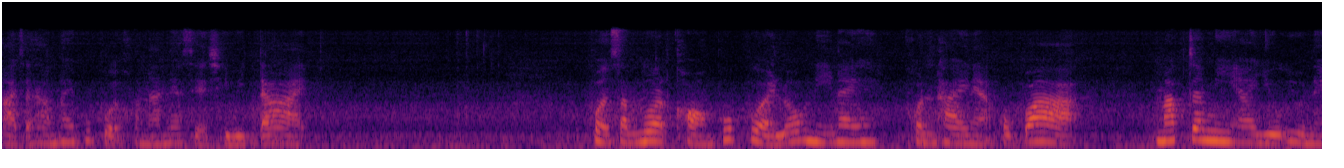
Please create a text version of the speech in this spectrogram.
อาจจะทำให้ผู้ป่วยคนนั้นเนี่ยเสียชีวิตได้ ผลสำรวจของผู้ป่วยโรคนี้ในคนไทยเนี่ยพบว่ามักจะมีอายุอยู่ใน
